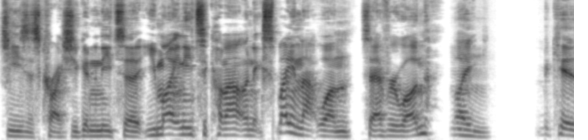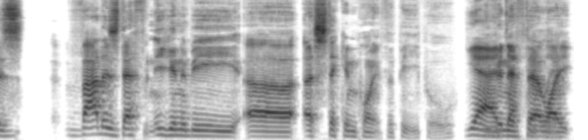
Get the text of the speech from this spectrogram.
jesus christ you're gonna need to you might need to come out and explain that one to everyone like Mhm. because that is definitely going to be uh, a sticking point for people Yeah, even if they're like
